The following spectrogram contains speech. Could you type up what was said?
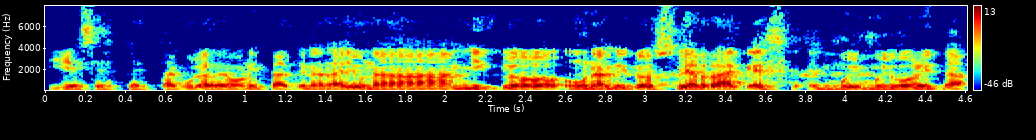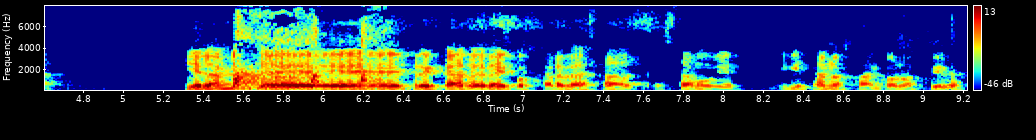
y es espectacular de bonita. Tienen ahí una micro, una microsierra que es muy, muy bonita. Y el ambiente precarrera y poscarrera está, está muy bien. Y quizá no es tan conocida.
